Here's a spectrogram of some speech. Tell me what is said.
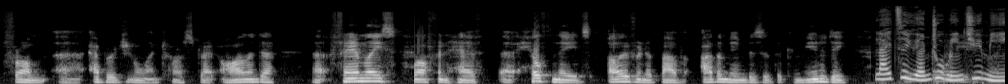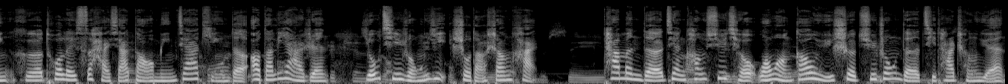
from Aboriginal and Torres Strait Islander families often have health needs over and above other members of the community.” 来自原住民居民和托雷斯海峡岛民家庭的澳大利亚人尤其容易受到伤害，他们的健康需求往往高于社区中的其他成员。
